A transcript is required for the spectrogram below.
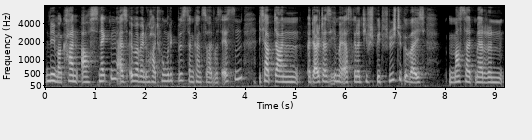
Nee, man kann auch snacken. Also immer, wenn du halt hungrig bist, dann kannst du halt was essen. Ich habe dann, dadurch, dass ich immer erst relativ spät frühstücke, weil ich mache seit mehreren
